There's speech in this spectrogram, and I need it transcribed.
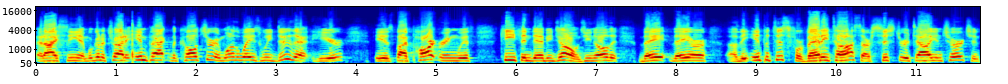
at ICM. We're going to try to impact the culture, and one of the ways we do that here is by partnering with Keith and Debbie Jones. You know that they, they are uh, the impetus for Veritas, our sister Italian church, and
